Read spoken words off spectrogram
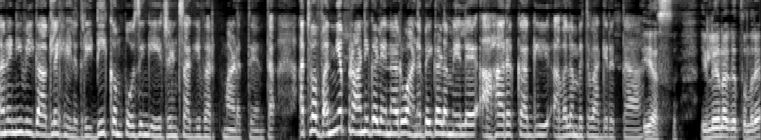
ಅಂದರೆ ನೀವು ಈಗಾಗಲೇ ಹೇಳಿದ್ರಿ ಡಿಕಂಪೋಸಿಂಗ್ ಏಜೆಂಟ್ಸ್ ಆಗಿ ವರ್ಕ್ ಮಾಡುತ್ತೆ ಅಂತ. ಅಥವಾ ವನ್ಯ ಪ್ರಾಣಿಗಳೇನಾದ್ರು ಅಣಬೆಗಳ ಮೇಲೆ ಆಹಾರಕ್ಕಾಗಿ ಅವಲಂಬಿತವಾಗಿರುತ್ತಾ? ಎಸ್ ಇಲ್ಲೇನಾಗುತ್ತೆ ಅಂದರೆ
